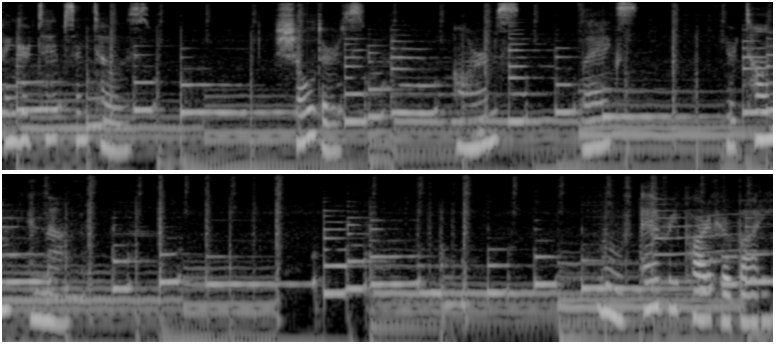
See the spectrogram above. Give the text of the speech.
fingertips and toes shoulders, arms, legs, your tongue and mouth. Move every part of your body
